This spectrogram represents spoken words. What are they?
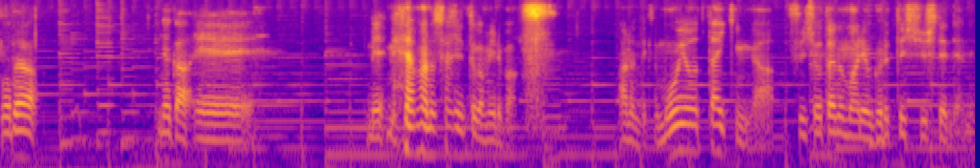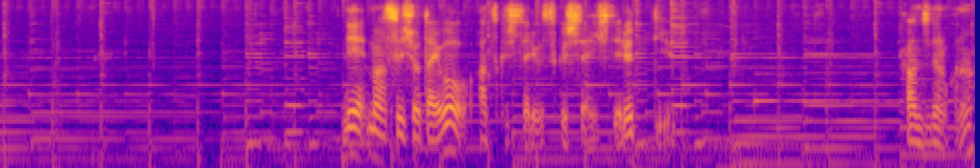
また、なんか、えー、目 目玉の写真とか見れば あるんだけど、毛様体筋が水晶体の周りをぐるっと一周してんだよね。で、まあ水晶体を厚くしたり薄くしたりしてるっていう感じなのかな。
